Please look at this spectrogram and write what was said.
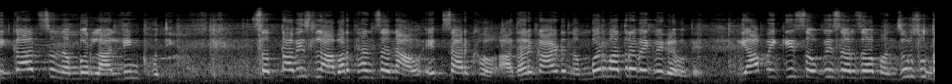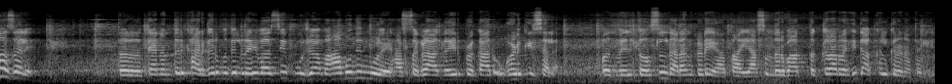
एकाच नंबरला लिंक होती. सत्तावीस लाभार्थ्यांचं नाव एकसारखं. आधार कार्ड नंबर मात्र वेगवेगळे होते. यापैकी सव्वीस अर्ज मंजूर सुद्धा झाले. तर त्यानंतर खारघरमधील रहिवासी पूजा महामुनींमुळे हा सगळा गैरप्रकार उघडकीस आला. पनवेल तहसीलदारांकडे आता या संदर्भात तक्रारही दाखल करण्यात आली.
